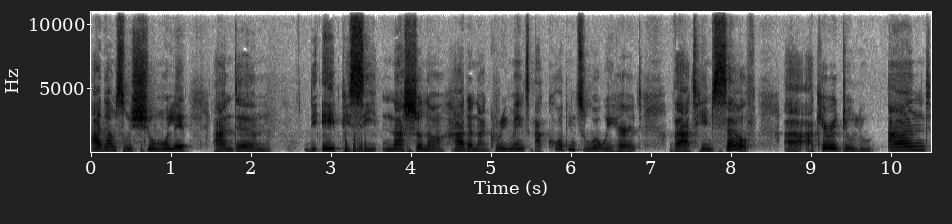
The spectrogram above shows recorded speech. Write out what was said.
Adams Oshiomhole and um, the APC national had an agreement, according to what we heard, that himself, uh, Akeredolu, and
